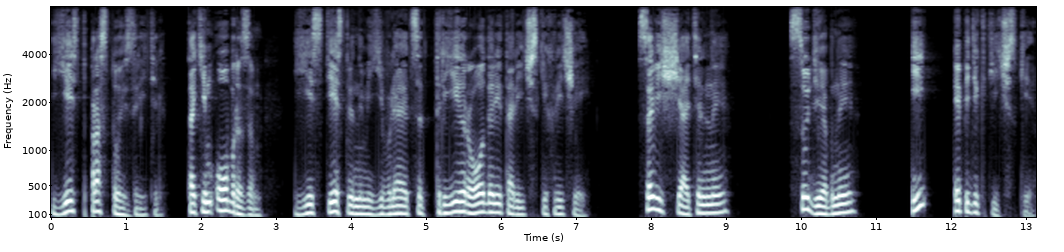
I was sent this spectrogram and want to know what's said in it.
есть простой зритель. Таким образом, естественными являются три рода риторических речей. Совещательные, судебные и эпидектические.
